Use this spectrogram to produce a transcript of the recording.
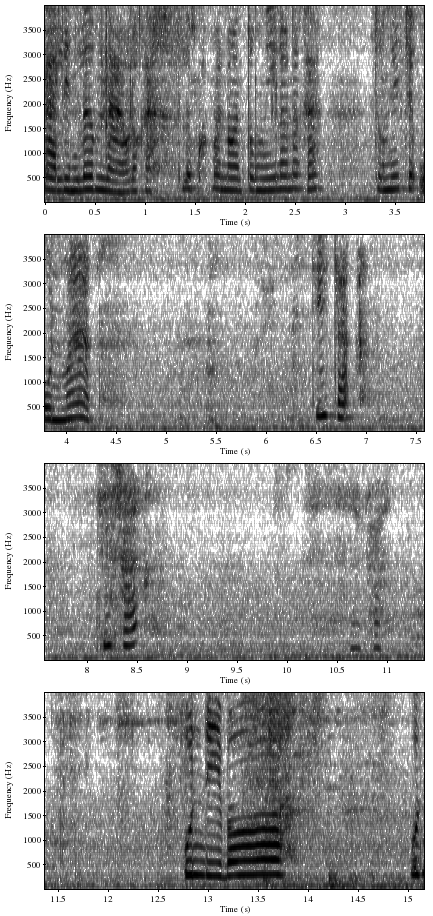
การลินเริ่มหนาวแล้วค่ะ เริ่มเข้ามานอนตรงนี้แล้วนะคะ ตรงนี้จะอุ่นมากจี้จะจี้ชะนะคะอุ่นดีบออุ่น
